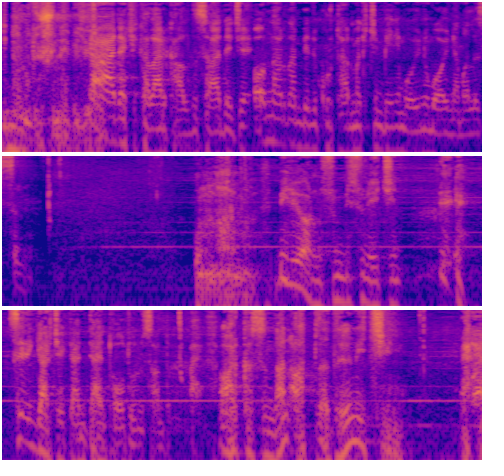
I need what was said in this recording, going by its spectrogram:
Bunu düşünebilirim. Ya dakikalar kaldı sadece. Onlardan beni kurtarmak için benim oyunumu oynamalısın. Onlar mı? Biliyor musun bir süre için eh, senin gerçekten dent olduğunu sandım. Arkasından atladığın için.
